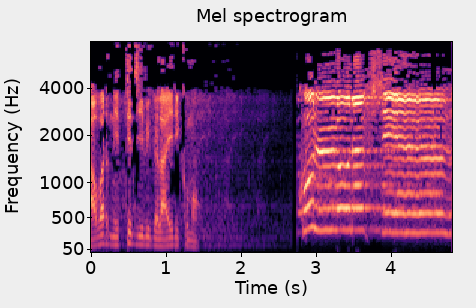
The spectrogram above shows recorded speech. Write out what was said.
അവർ നിത്യജീവികളായിരിക്കുമോ? കുല്ലു നഫ്സിൻ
